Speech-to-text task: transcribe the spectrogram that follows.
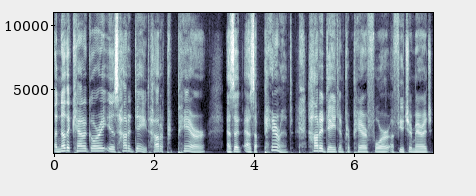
Another category is how to date, how to prepare as a as a parent, how to date and prepare for a future marriage.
